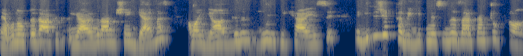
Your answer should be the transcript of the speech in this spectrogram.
Yani bu noktada artık yargıdan bir şey gelmez ama yargının hikayesi e gidecek tabii. Gitmesinde zaten çok doğal.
